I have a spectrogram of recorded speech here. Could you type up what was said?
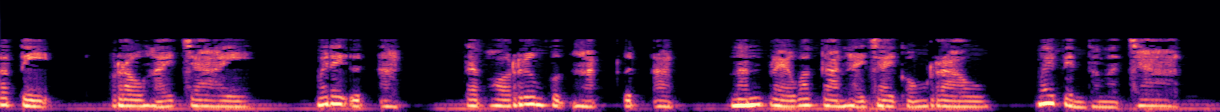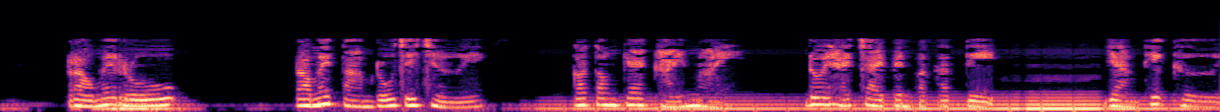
กติเราหายใจ ไม่ได้อึดอัด แต่พอเริ่มฝึกหัดอึดอัด นั้นแปลว่าการหายใจของเราไม่เป็นธรรมชาติ เราไม่รู้ เราไม่ตามรู้เฉยๆ ก็ต้องแก้ไขใหม่ โดยหายใจเป็นปกติ อย่างที่เคย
